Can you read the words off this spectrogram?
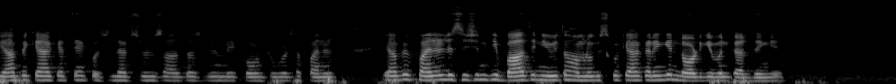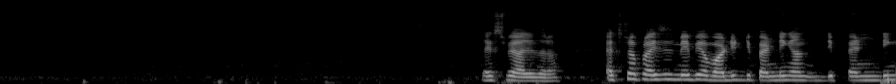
यहाँ पे क्या कहते हैं? Question that the make towards the final यहाँ पे फाइनल डिसीज़न की बात ही नहीं हुई तो हम लोग इसको क्या करेंगे? नॉट गिवन कर देंगे। नेक्स्ट पे आ जाए ज़रा। Extra prizes may be awarded depending on depending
